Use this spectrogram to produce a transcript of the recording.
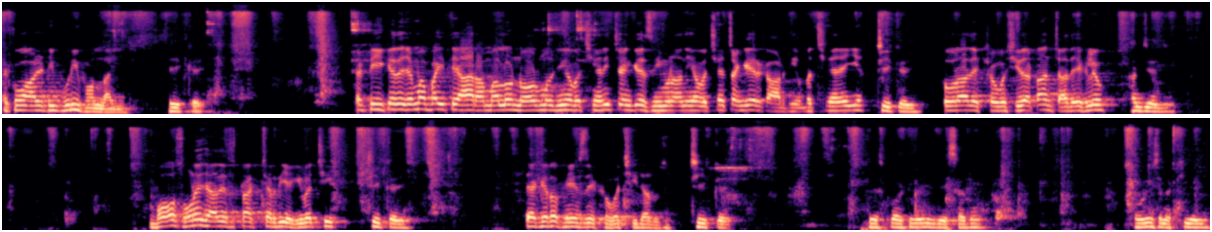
ਤੇ ਕੁਆਲਿਟੀ ਪੂਰੀ ਫੁੱਲ ਆ ਜੀ। ਠੀਕ ਹੈ ਜੀ। ਤੇ ਟੀਕੇ ਤੇ ਜਮਾ ਬਾਈ ਤਿਆਰ ਆ ਮੰਨ ਲਓ ਨਾਰਮਲ ਜੀਆਂ ਬੱਚੀਆਂ ਨਹੀਂ ਚੰਗੇ ਸੀਮਨਾਂ ਦੀਆਂ ਬੱਚੀਆਂ ਚੰਗੇ ਰਿਕਾਰਡ ਦੀਆਂ ਬੱਚੀਆਂ ਹੈਗੀਆਂ ਠੀਕ ਹੈ ਜੀ। ਤੋਰਾ ਦੇਖਿਓ ਬੱਚੀ ਦਾ ਢਾਂਚਾ ਦੇਖ ਲਿਓ। ਹਾਂਜੀ ਹਾਂਜੀ। ਬਹੁਤ ਸੋਹਣੇ ਜ਼ਿਆਦਾ ਸਟਰਕਚਰ ਦੀ ਹੈਗੀ ਬੱਚੀ ਠੀਕ ਹੈ ਜੀ। ਤੇ ਅੱਗੇ ਤੋਂ ਫੇਸ ਦੇਖੋ ਬੱਚੀ ਦਾ ਤੁਸੀਂ। ਠੀਕ ਹੈ। ਫੇਸ ਕੁਆਲਿਟੀ ਵੀ ਦੇਖ ਸਕਦੇ ਹੋ। ਸੋਹਣੀ ਸੁਨੱਖੀ ਹੈ ਜੀ।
